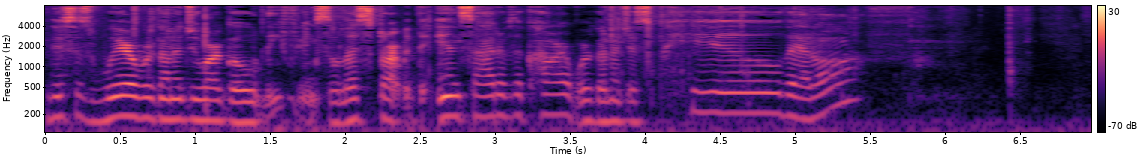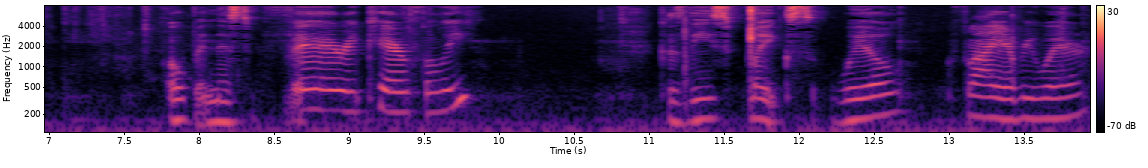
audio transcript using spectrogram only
this is where we're gonna do our gold leafing. So let's start with the inside of the card. We're gonna just peel that off. Open this very carefully because these flakes will fly everywhere.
